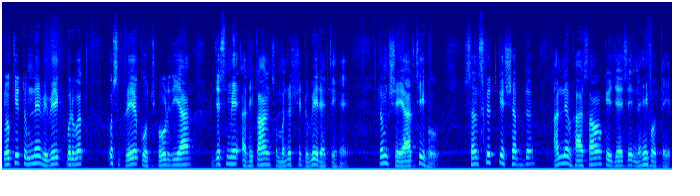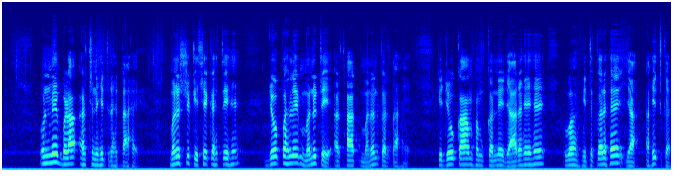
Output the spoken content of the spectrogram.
क्योंकि तुमने विवेकपूर्वक उस प्रेय को छोड़ दिया, जिसमें अधिकांश मनुष्य डूबे रहते हैं। तुम श्रेयार्थी हो। संस्कृत के शब्द अन्य भाषाओं के जैसे नहीं होते। उनमें बड़ा अर्थ निहित रहता है। मनुष्य किसे कहते हैं? जो पहले मनुते अर्थात मनन करता है, कि जो काम हम करने जा रहे हैं, वह हितकर है या अहितकर?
